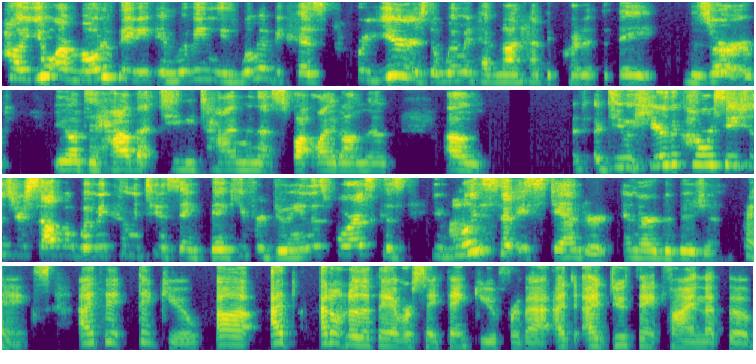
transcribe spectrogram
how you are motivating and moving these women because for years the women have not had the credit that they deserved you know to have that tv time and that spotlight on them. Um, do you hear the conversations yourself of women coming to you and saying thank you for doing this for us because you've really set a standard in our division. Thanks. I think thank you. Uh i i don't know that they ever say thank you for that. I i do think find that the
